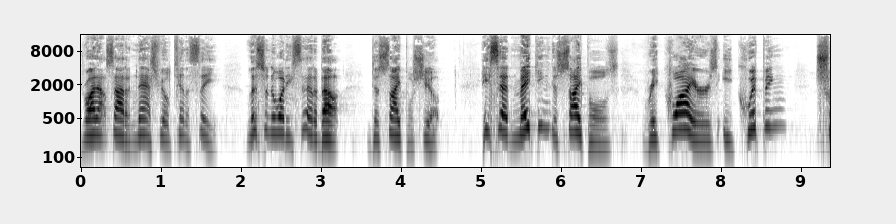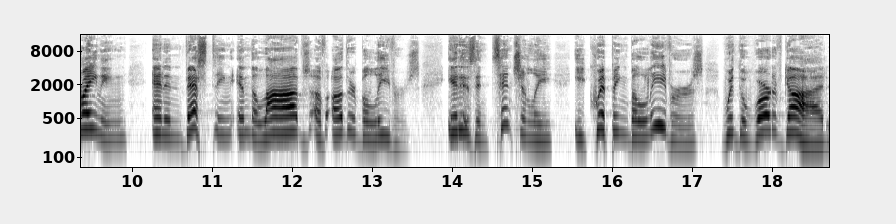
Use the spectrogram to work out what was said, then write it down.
right outside of Nashville, Tennessee. Listen to what he said about discipleship. He said, making disciples requires equipping, training, and investing in the lives of other believers. It is intentionally equipping believers with the Word of God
